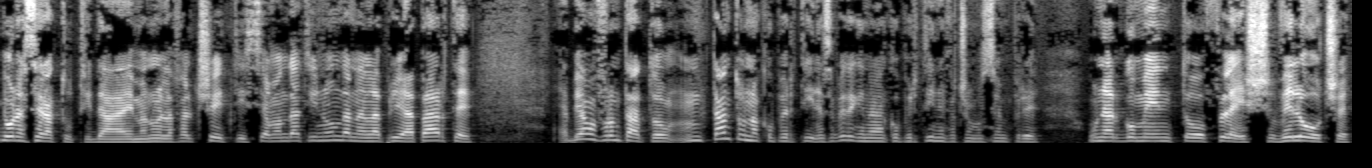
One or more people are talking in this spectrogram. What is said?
Buonasera a tutti da Emanuela Falcetti. Siamo andati in onda nella prima parte e abbiamo affrontato intanto una copertina. Sapete che nella copertina facciamo sempre un argomento flash, veloce,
